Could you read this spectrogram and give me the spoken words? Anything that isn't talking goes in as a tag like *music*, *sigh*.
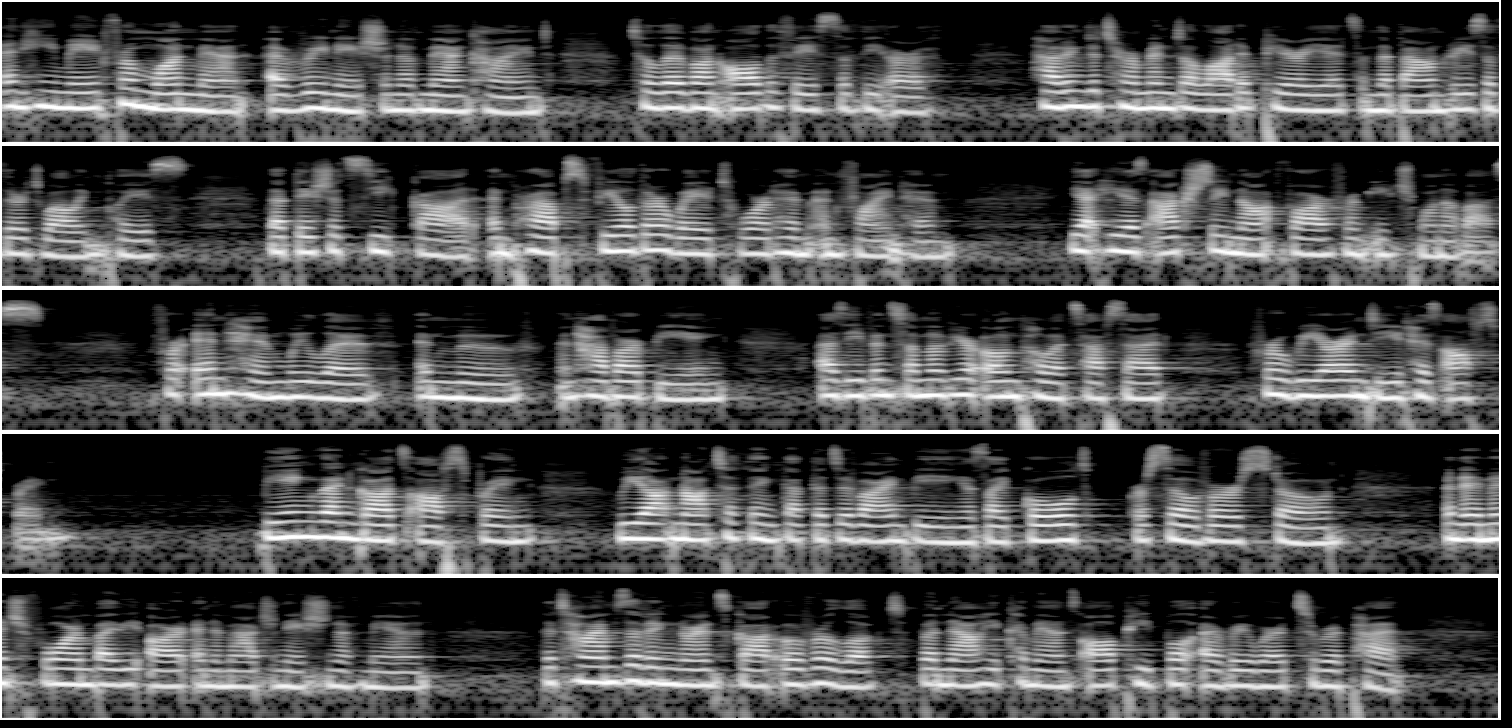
and he made from one man every nation of mankind to live on all the face of the earth, having determined allotted periods and the boundaries of their dwelling place, that they should seek God and perhaps feel their way toward him and find him. Yet he is actually not far from each one of us. For in him we live and move and have our being, as even some of your own poets have said, for we are indeed his offspring. Being then God's offspring, we ought not to think that the divine being is like gold or silver or stone an image formed by the art and imagination of man. The times of ignorance God overlooked, but now he commands all people everywhere to repent,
